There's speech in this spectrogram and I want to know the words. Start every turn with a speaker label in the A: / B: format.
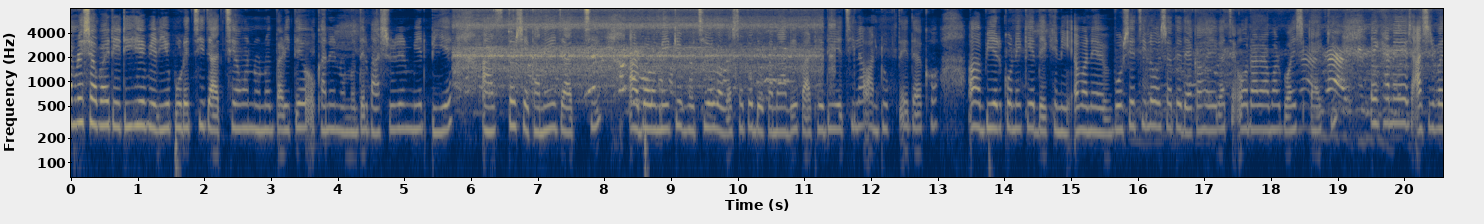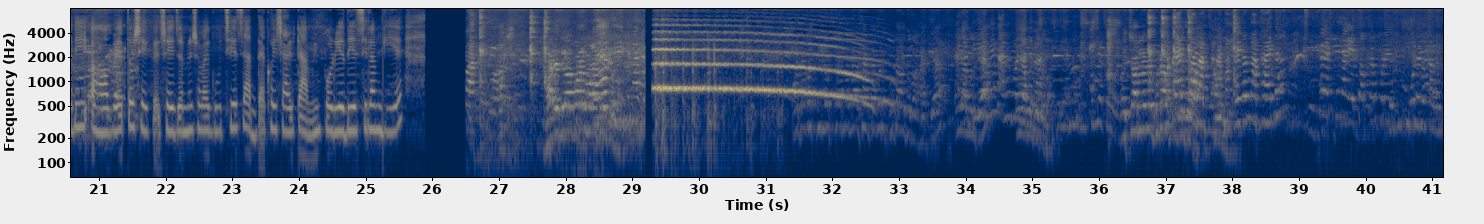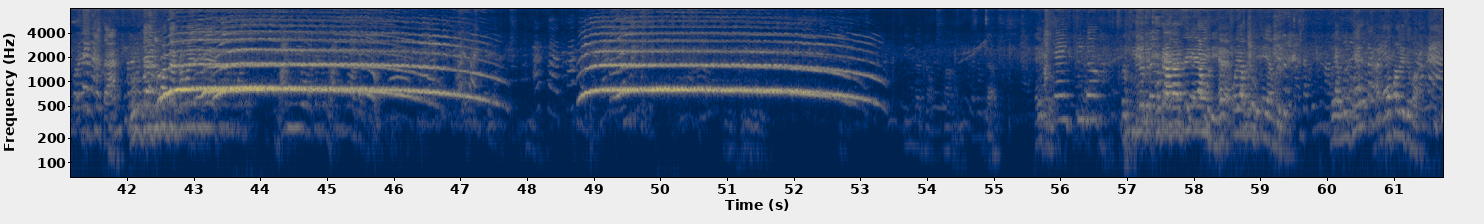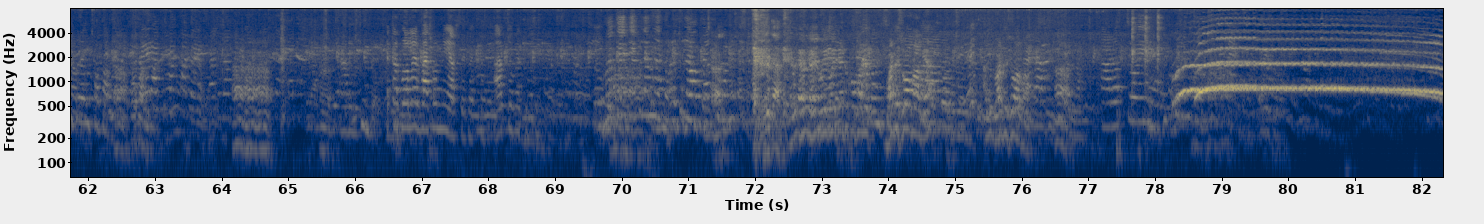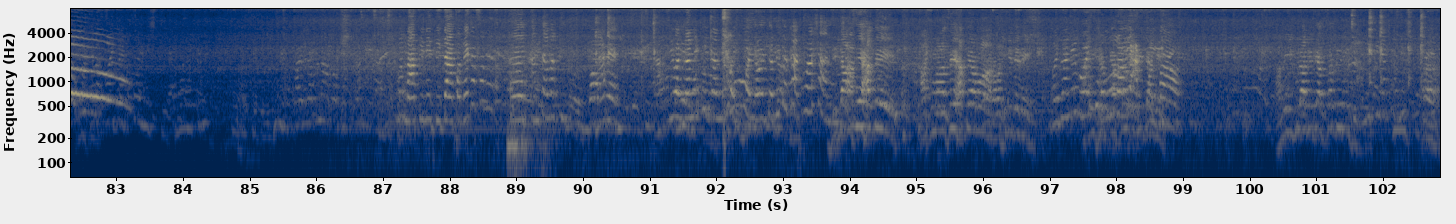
A: আমরা সবাই রেডি হয়ে বেরিয়ে পড়েছি, যাচ্ছি আমার ননদ বাড়িতে, ওখানে ননদের ভাসুরের মেয়ের বিয়ে। আজ তো সেখানেই যাচ্ছি। আর বড় মেয়েকে গুছিয়ে ওর বাবার সাথে দোকানে আগে পাঠিয়ে দিয়েছিলাম। আর ঢুকতেই দেখো বিয়ের কনেকে দেখে নি মানে বসেছিল, ওর সাথে দেখা হয়ে গেছে। ওর আর আমার বয়স একই। এখানে আশীর্বাদই হবে। তো সে, সেই জন্য সবাই গুছিয়েছে। আর দেখো, এই শাড়িটা আমি পরিয়ে দিয়েছিলাম গিয়ে
B: ঘরে দেওয়ার পরে মারা যেত ওই চন্দনের ফুটা ওই তিলকে ফুটা আছে এই আমুদি হ্যাঁ ওই আমুদি এই আমুদি ওই আমুদি দিয়ে কপালে দেবা। হ্যাঁ হ্যাঁ হ্যাঁ হ্যাঁ।
C: একটা জলের বাসন নিয়ে আসতে থাকো আর তো
B: ঘটে? ঘটে হ্যাঁ
C: নাতিনের দিদা এখন দেখেছ না? আসি ওই জন্যে কি জন্যে হয়েছে?
B: দিদা আছে হাতে আসমা আছে হাতে আমার অসুবিধা নেই
C: ওই জন্যে বলছি, দূর আমি।
B: আমি এগুলো আগে ব্যবসা দিয়ে দিচ্ছি। হ্যাঁ।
